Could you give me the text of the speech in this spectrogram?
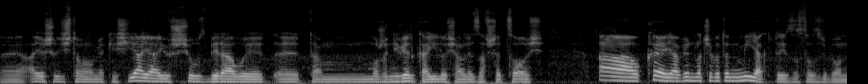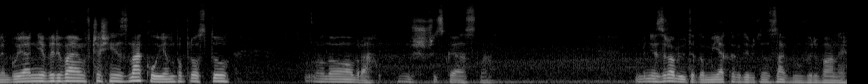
E, A jeszcze gdzieś tam mam jakieś jaja, już się uzbierały, e, tam może niewielka ilość, ale zawsze coś. A, okej, ja wiem dlaczego ten mijak tutaj został zrobiony, bo ja nie wyrywałem wcześniej znaku i on po prostu... No dobra, już wszystko jasne. By nie zrobił tego mijaka, gdyby ten znak był wyrwany.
